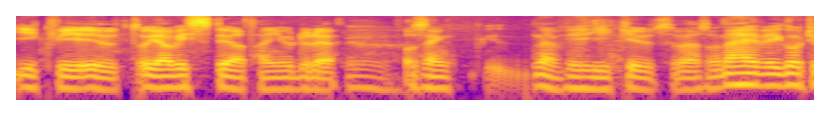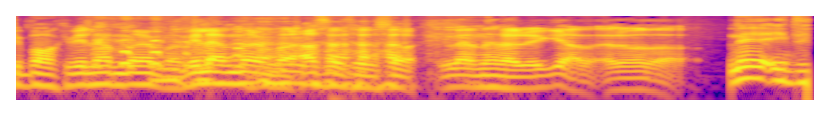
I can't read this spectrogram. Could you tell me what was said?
gick vi ut och jag visste ju att han gjorde det. Och sen när vi gick ut så var jag så, nej vi går tillbaka, vi lämnar den bara, vi lämnar den bara. Alltså typ så. Lämna hela ryggen, eller vadå? Nej inte.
